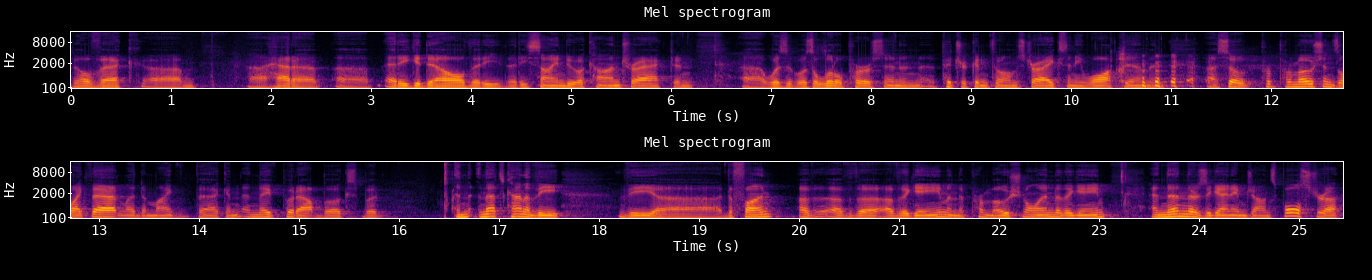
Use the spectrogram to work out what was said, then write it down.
Bill Veeck um, uh, had a, uh, Eddie Gaedel that he that he signed to a contract and. Uh, was was a little person and a pitcher couldn't throw him strikes and he walked him and uh, so pr- promotions like that led to Mike Veeck and, and they've put out books but and, and that's kind of the the uh, the fun of, of the of the game and the promotional end of the game. And then there's a guy named Jon Spoelstra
